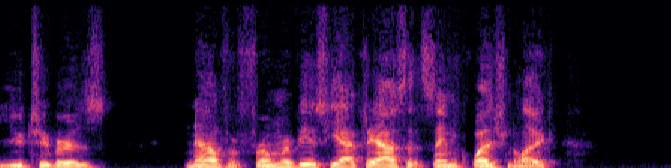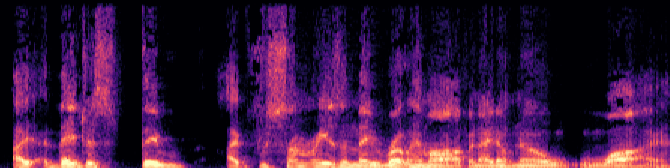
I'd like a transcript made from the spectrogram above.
YouTubers now for film reviews. He actually asked that same question like I they just they I, for some reason they wrote him off and I don't know why.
